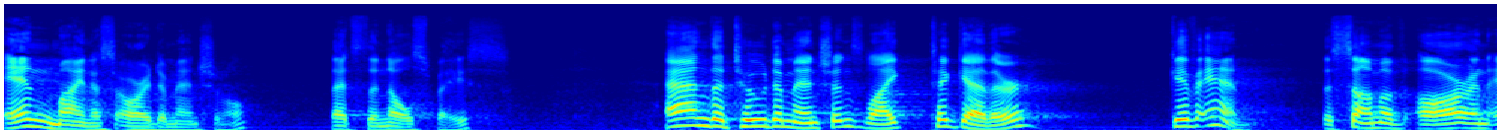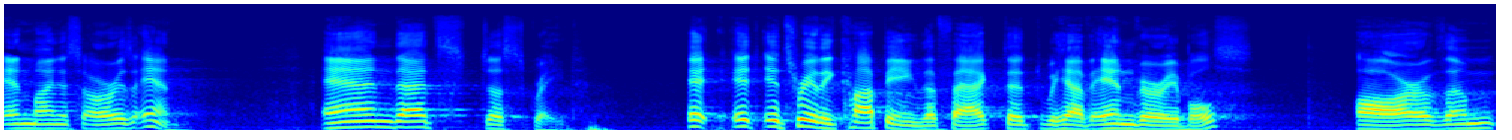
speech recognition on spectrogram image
n minus r dimensional. That's the null space. And the two dimensions, like together, give n. The sum of r and n minus r is n. And that's just great. It, it, it's really copying the fact that we have n variables. R of them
